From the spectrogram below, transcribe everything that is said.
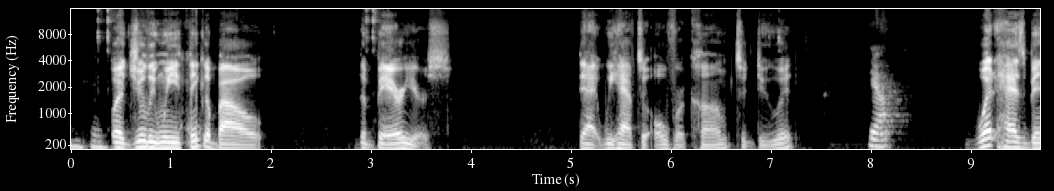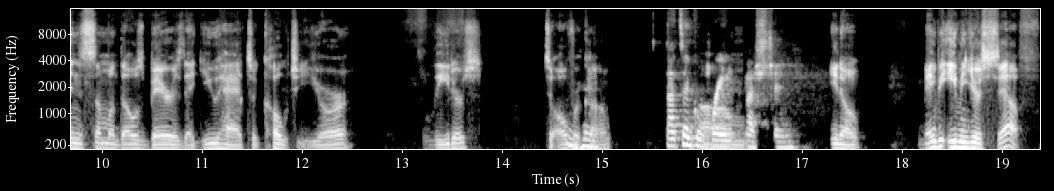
Mhm. But Julie, when you think about the barriers that we have to overcome to do it, Yeah. what has been some of those barriers that you had to coach your leaders to overcome? That's a great Um, question. You know, maybe even yourself,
